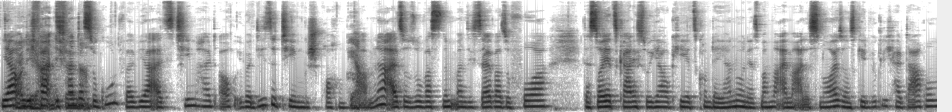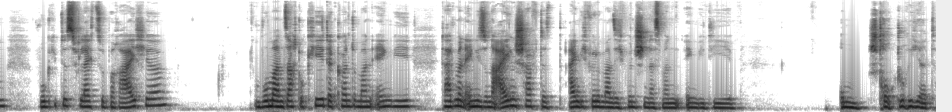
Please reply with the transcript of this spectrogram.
Ja, und ich fand, ich fand das so gut, weil wir als Team halt auch über diese Themen gesprochen Ja. haben. Ne? Also sowas nimmt man sich selber so vor. Das soll jetzt gar nicht so, ja, okay, jetzt kommt der Januar und jetzt machen wir einmal alles neu, sondern es geht wirklich halt darum, wo gibt es vielleicht so Bereiche, wo man sagt, okay, da könnte man irgendwie, da hat man irgendwie so eine Eigenschaft, dass eigentlich würde man sich wünschen, dass man irgendwie die umstrukturiert,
